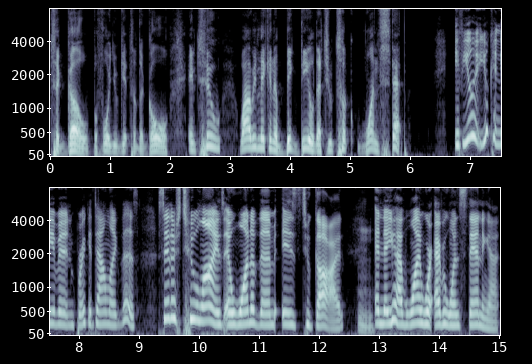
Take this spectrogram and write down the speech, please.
to go before you get to the goal. And two, why are we making a big deal that you took one step? if you you can even break it down like this. Say there's two lines and one of them is to God, Mm. and then you have one where everyone's standing at.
